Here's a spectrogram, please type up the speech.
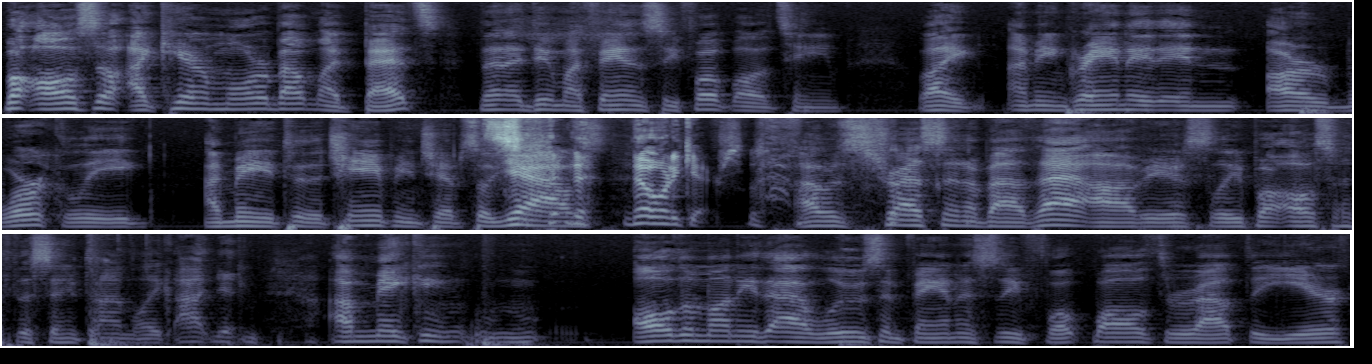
but also I care more about my bets than I do my fantasy football team. Like I mean, granted, in our work league, I made it to the championship, so yeah, was, nobody cares. I was stressing about that, obviously, but also at the same time, like I, I'm making all the money that I lose in fantasy football throughout the year.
